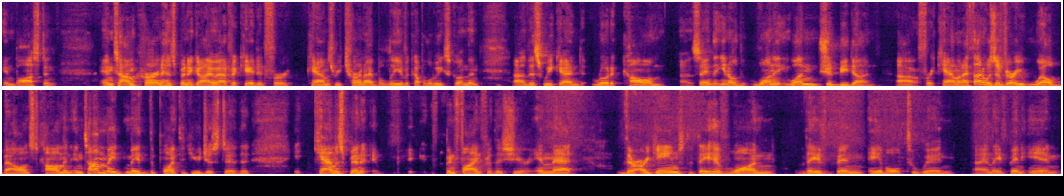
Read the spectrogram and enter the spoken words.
in Boston. And Tom Curran has been a guy who advocated for Cam's return, I believe, a couple of weeks ago, and then uh, this weekend wrote a column uh, saying that you know one one should be done uh, for Cam, and I thought it was a very well balanced column. And, and Tom made made the point that you just did that Cam has been been fine for this year in that there are games that they have won, they've been able to win, uh, and they've been in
